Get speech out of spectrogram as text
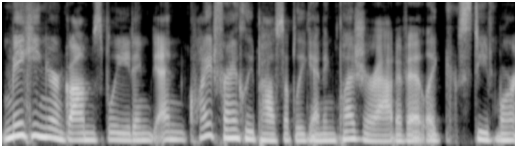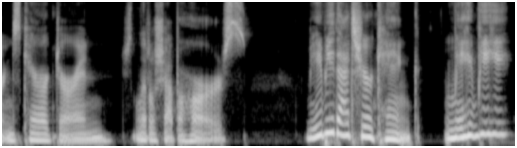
making your gums bleed and and quite frankly possibly getting pleasure out of it like Steve Martin's character in Little Shop of Horrors. Maybe that's your kink. Maybe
